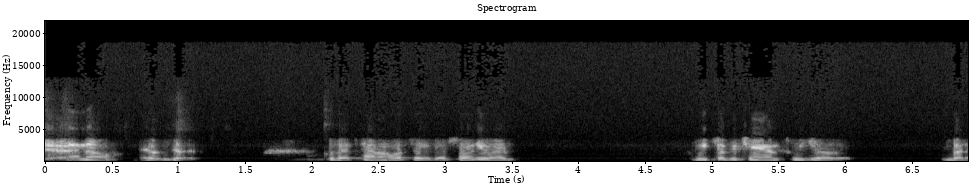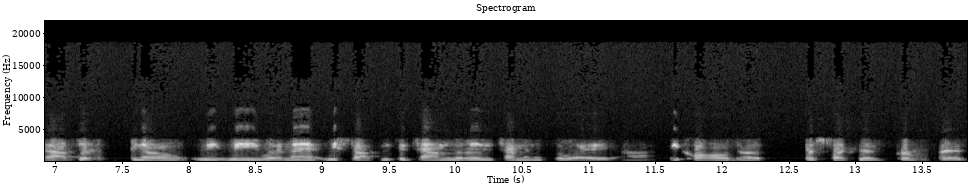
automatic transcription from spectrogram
Yeah, I know it was good. So that's kind of what saved us. So anyway, we took a chance. We drove it. But after you know, we we went ahead, we stopped into town, literally ten minutes away. Uh, we called a prospective providers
